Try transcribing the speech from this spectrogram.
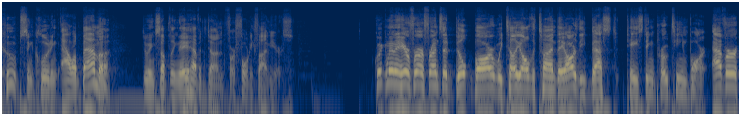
hoops, including Alabama doing something they haven't done for 45 years. Quick minute here for our friends at Built Bar. We tell you all the time they are the best tasting protein bar ever.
